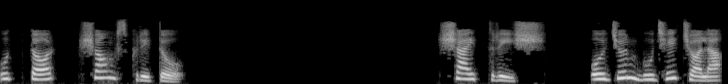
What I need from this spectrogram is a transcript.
উত্তর, সংস্কৃত। সাঁত্রিশ ওজন বুঝে চলা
